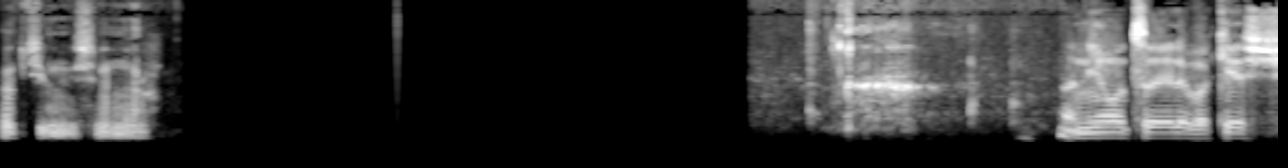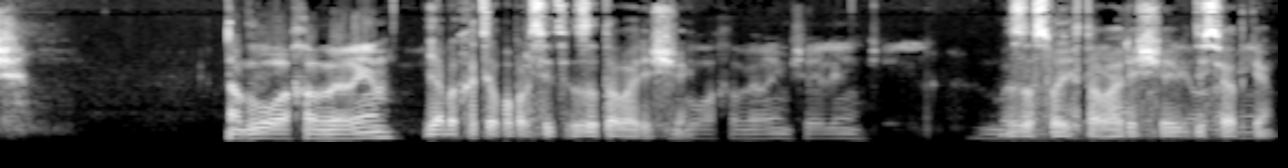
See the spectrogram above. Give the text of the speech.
Активный семинар. Я бы хотел попросить за товарищей, за своих товарищей в десятке,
